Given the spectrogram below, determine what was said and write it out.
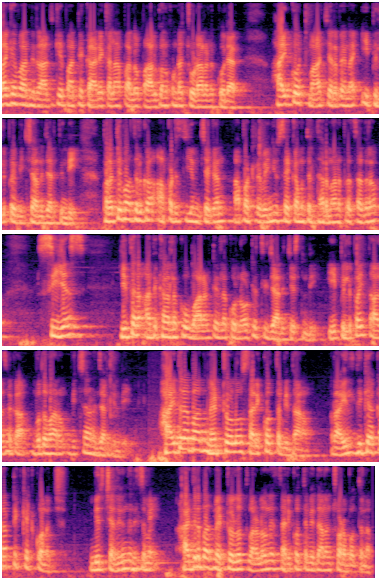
అలాగే వారిని రాజకీయ పార్టీ కార్యకలాపాల్లో పాల్గొనకుండా చూడాలని కోరారు. హైకోర్టు మార్చి ఇరవైన ఈ పిల్లుపై విచారణ జరిపింది. ప్రతివాదులుగా అప్పటి సీఎం జగన్ అప్పటి రెవెన్యూ శాఖ మంత్రి ధర్మాన ప్రసాదరావు సిఎస్ ఇతర అధికారులకు వాలంటీర్లకు నోటీసులు జారీ చేసింది. ఈ పిల్లిపై తాజాగా బుధవారం విచారణ జరిగింది. హైదరాబాద్ మెట్రోలో సరికొత్త విధానం. రైలు దిగాక టికెట్ కొనొచ్చు. మీరు చదివింది నిజమే. హైదరాబాద్ మెట్రోలో త్వరలోనే సరికొత్త విధానం చూడబోతున్నాం.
